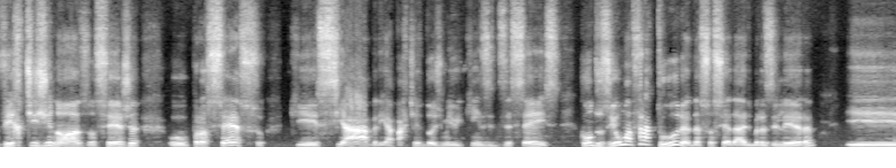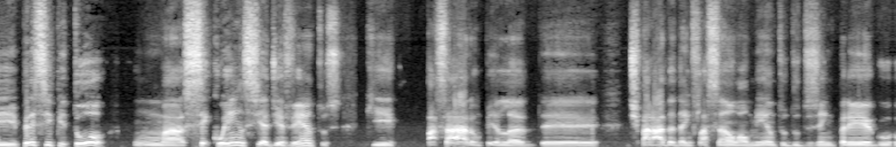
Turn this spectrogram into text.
vertiginosa, ou seja, o processo que se abre a partir de 2015 e 2016 conduziu uma fratura da sociedade brasileira e precipitou uma sequência de eventos que passaram pela eh, disparada da inflação, aumento do desemprego,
